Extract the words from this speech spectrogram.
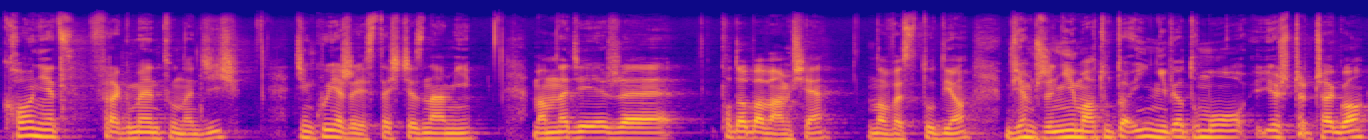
koniec fragmentu na dziś. Dziękuję, że jesteście z nami. Mam nadzieję, że podoba Wam się nowe studio. Wiem, że nie ma tutaj nie wiadomo jeszcze czego,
